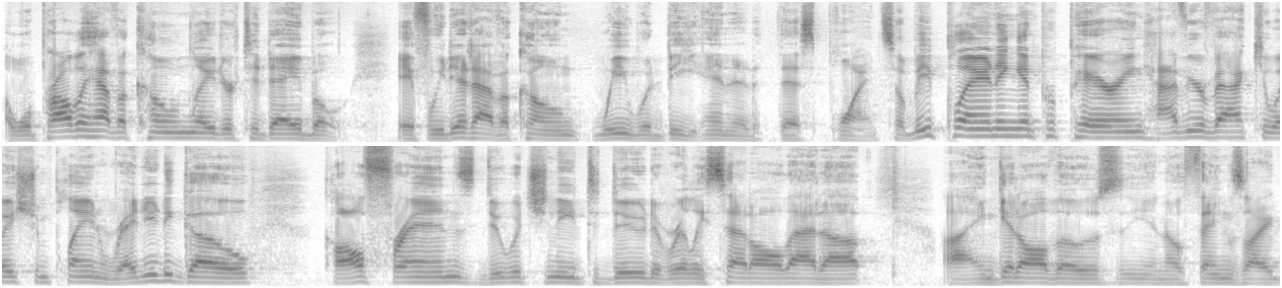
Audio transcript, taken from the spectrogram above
Uh, we'll probably have a cone later today, but if we did have a cone, we would be in it at this point. So be planning and preparing, have your evacuation plan ready to go, call friends, do what you need to do to really set all that up. Uh, and get all those, you know, things like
